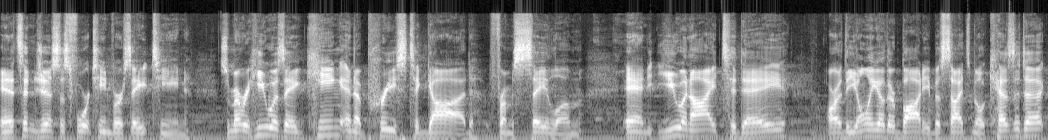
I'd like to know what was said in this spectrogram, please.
And it's in Genesis 14, verse 18. So remember, he was a king and a priest to God from Salem. And you and I today are the only other body besides Melchizedek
